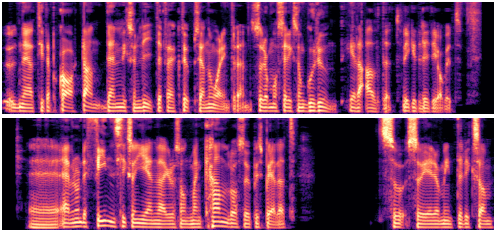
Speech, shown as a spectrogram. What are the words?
när jag tittar på kartan, den är liksom lite för högt upp så jag når inte den. Så då måste jag liksom gå runt hela alltet, vilket är lite jobbigt. Eh, även om det finns liksom genvägar och sånt man kan låsa upp i spelet så, så är de inte liksom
